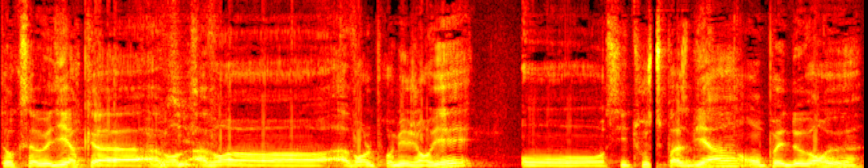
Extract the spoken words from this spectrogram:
Donc ça veut dire qu'avant avant, avant le 1er janvier, on, si tout se passe bien, on peut être devant eux. hein.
